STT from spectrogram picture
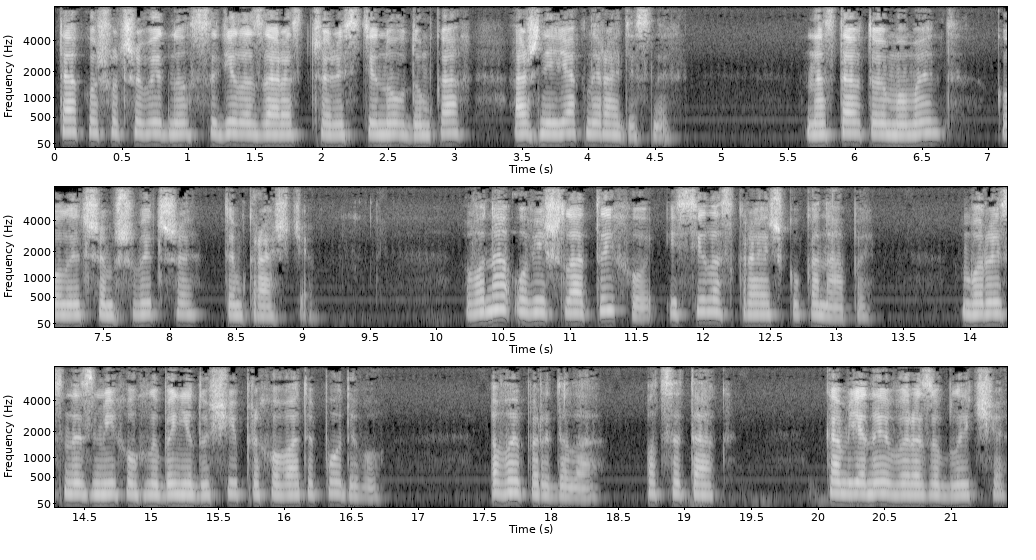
також, очевидно, сиділа зараз через стіну в думках аж ніяк не радісних. Настав той момент, коли чим швидше, тим краще. Вона увійшла тихо і сіла з краєчку канапи. Борис не зміг у глибині душі приховати подиву. Випередила, оце так, кам'яний вираз обличчя,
